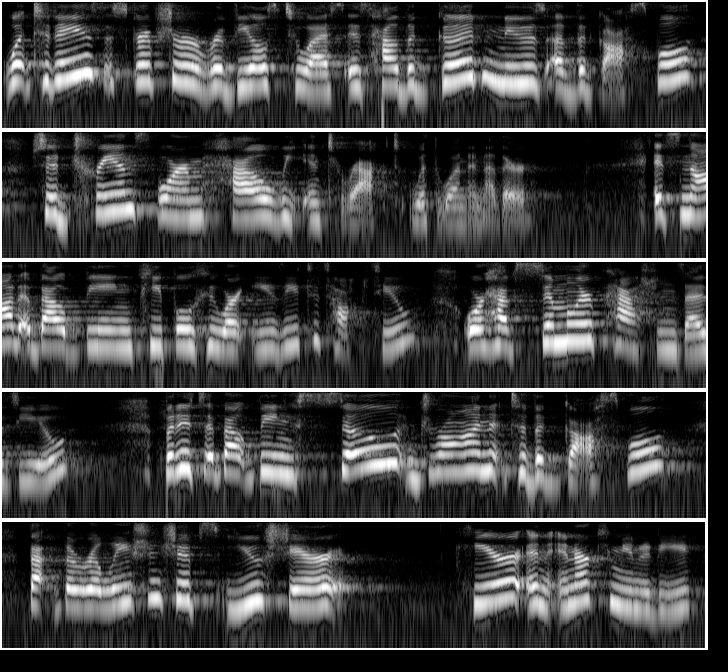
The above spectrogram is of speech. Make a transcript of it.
What today's scripture reveals to us is how the good news of the gospel should transform how we interact with one another. It's not about being people who are easy to talk to or have similar passions as you, but it's about being so drawn to the gospel that the relationships you share here and in our community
